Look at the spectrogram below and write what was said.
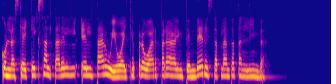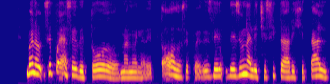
con las que hay que exaltar el, el tarwi o hay que probar para entender esta planta tan linda. Bueno, se puede hacer de todo, Manuela, de todo se puede, desde, desde una lechecita vegetal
